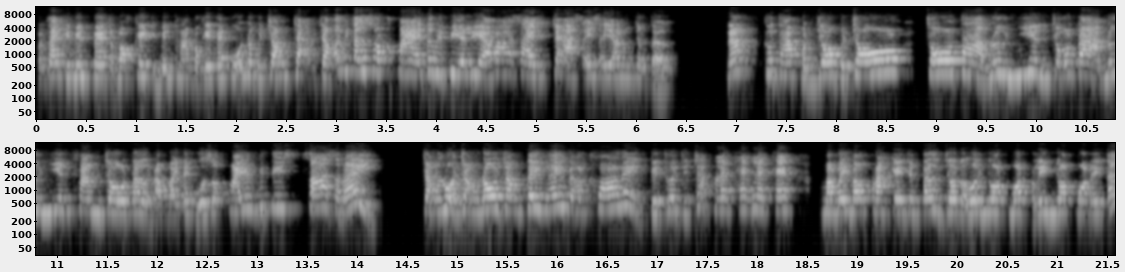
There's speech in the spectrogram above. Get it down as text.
ប៉ុន្តែគេមានពេទ្យរបស់គេគេមានថ្នាំរបស់គេតែពួកហ្នឹងវាចង់ចាក់ចង់អីវាទៅស្រុកខ្មែរទៅវាពៀលីអាវ៉ាស្អីចាក់ស្អីស្អីអញ្ចឹងទៅណាគឺថាបញ្យោបញ្ចូលចូលតាមលើញៀនចូលតាមលើញៀនថ្នាំចូលទៅដើម្បីតែព្រោះស្រុកខ្មែរវាទីសាសេរីចង់លក់ចង់ដូរចង់ទិញអីវាអត់ខ្វល់ទេគេធ្វើជាចាប់លេះខេះលេះខេះបើបីបោកប្រាស់គេចឹងទៅយកទៅលុយញាត់មាត់ប៉លិសញាត់មាត់អីទៅ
